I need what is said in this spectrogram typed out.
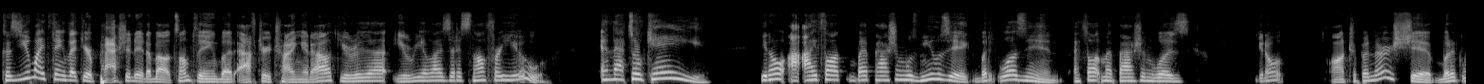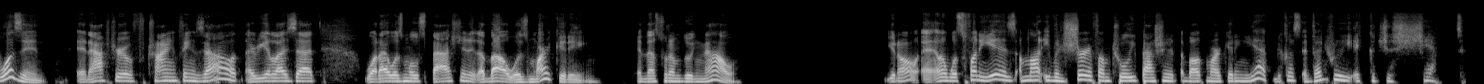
Because you might think that you're passionate about something, but after trying it out, you, you realize that it's not for you. And that's okay you know, I, I thought my passion was music, but it wasn't. I thought my passion was, you know, entrepreneurship, but it wasn't. And after of trying things out, I realized that what I was most passionate about was marketing. And that's what I'm doing now. You know, and what's funny is I'm not even sure if I'm truly passionate about marketing yet because eventually it could just shift.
